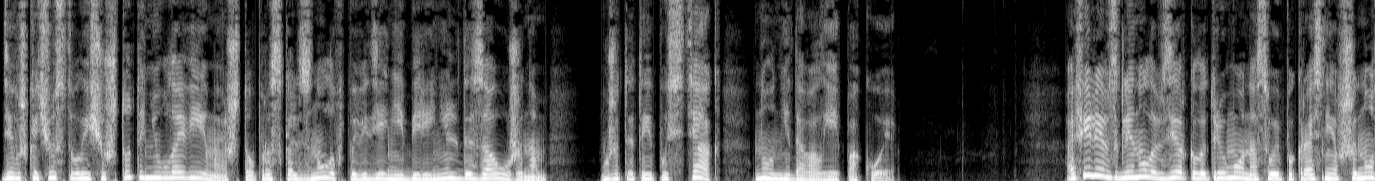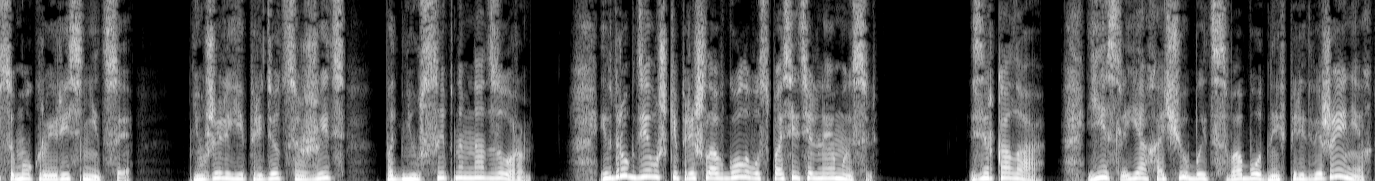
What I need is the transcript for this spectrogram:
девушка чувствовала еще что-то неуловимое, что проскользнуло в поведении Беренильды за ужином. Может, это и пустяк, но он не давал ей покоя. Офелия взглянула в зеркало трюмо на свой покрасневший нос и мокрые ресницы. Неужели ей придется жить под неусыпным надзором? И вдруг девушке пришла в голову спасительная мысль. «Зеркала. Если я хочу быть свободной в передвижениях,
